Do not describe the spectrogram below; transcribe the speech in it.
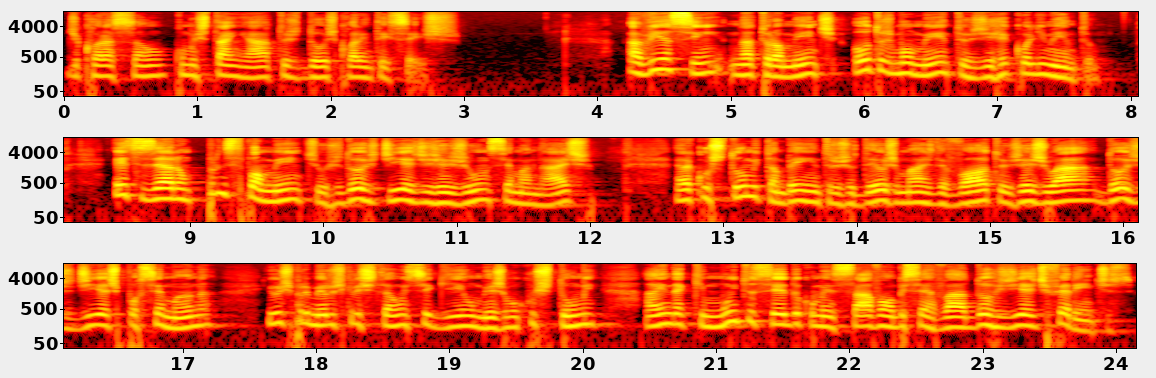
de coração, como está em Atos 2,46. Havia, sim, naturalmente, outros momentos de recolhimento. Esses eram principalmente os dois dias de jejum semanais. Era costume também entre os judeus mais devotos jejuar dois dias por semana, e os primeiros cristãos seguiam o mesmo costume, ainda que muito cedo começavam a observar dois dias diferentes.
